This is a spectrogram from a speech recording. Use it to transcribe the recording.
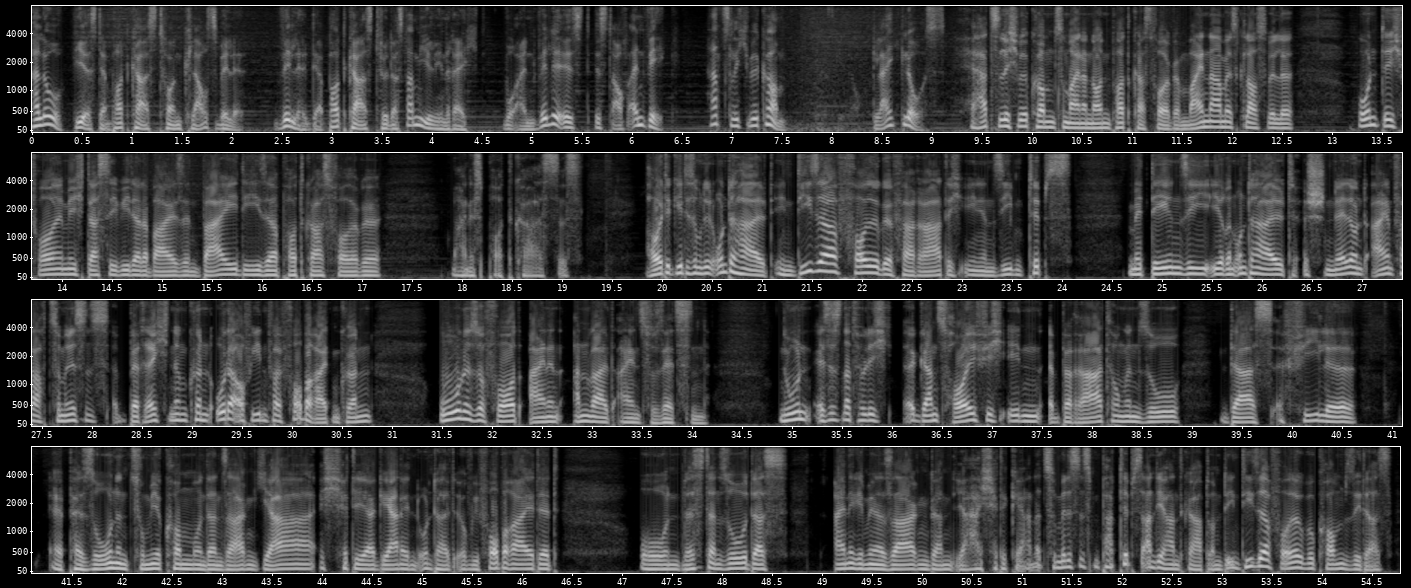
Hallo, hier ist der Podcast von Klaus Wille. Wille, der Podcast für das Familienrecht. Wo ein Wille ist, ist auch ein Weg. Herzlich willkommen. Gleich los. Herzlich willkommen zu meiner neuen Podcast-Folge. Mein Name ist Klaus Wille und ich freue mich, dass Sie wieder dabei sind bei dieser Podcast-Folge meines Podcasts. Heute geht es um den Unterhalt. In dieser Folge verrate ich Ihnen sieben Tipps, mit denen Sie Ihren Unterhalt schnell und einfach zumindest berechnen können oder auf jeden Fall vorbereiten können, ohne sofort einen Anwalt einzusetzen. Nun, es ist natürlich äh, ganz häufig in Beratungen so, dass viele äh, Personen zu mir kommen und dann sagen, ja, ich hätte ja gerne den Unterhalt irgendwie vorbereitet. Und das ist dann so, dass Einige mir sagen dann, ja, ich hätte gerne zumindest ein paar Tipps an die Hand gehabt. Und in dieser Folge bekommen Sie das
